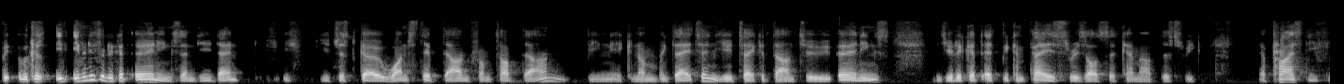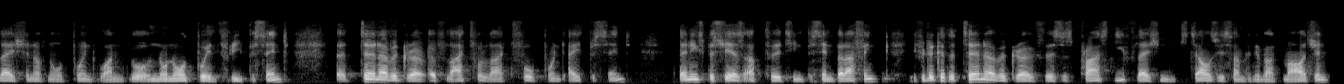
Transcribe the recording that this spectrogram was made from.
Because even if you look at earnings and you don't, you just go one step down from top down, being economic data, and you take it down to earnings, and you look at, at Pick n Pay's results that came out this week, a price deflation of 0.1 or 0.3%, a turnover growth like for like 4.8%, earnings per share is up 13%. But I think if you look at the turnover growth versus price deflation, which tells you something about margin,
